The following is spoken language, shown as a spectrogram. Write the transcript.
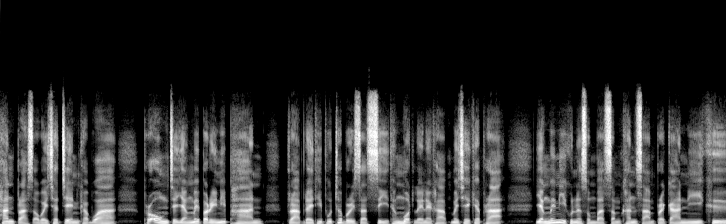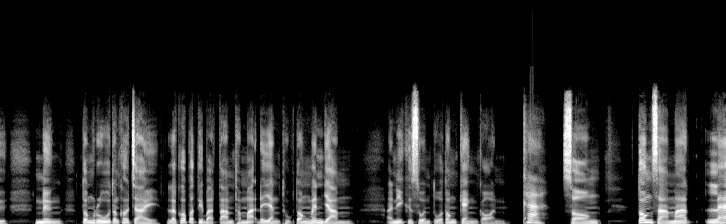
ท่านตรัสเอาไว้ชัดเจนครับว่า พระองค์จะยังไม่ปรินิพพาน ตราบใดที่พุทธบริษัท 4 ทั้งหมดเลยนะครับ ไม่ใช่แค่พระ ยังไม่มีคุณสมบัติสำคัญ 3 ประการนี้คือ 1. ต้องรู้ต้องเข้าใจ แล้วก็ปฏิบัติตามธรรมะได้อย่างถูกต้องแม่นยำอันนี้คือส่วนตัวต้องเก่งก่อน ค่ะ 2. ต้องสามารถและ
